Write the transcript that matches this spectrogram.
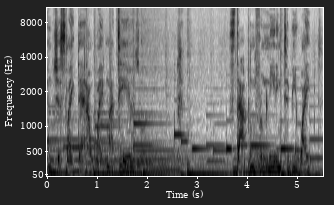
And just like that, I wipe my tears or stop them from needing to be wiped.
